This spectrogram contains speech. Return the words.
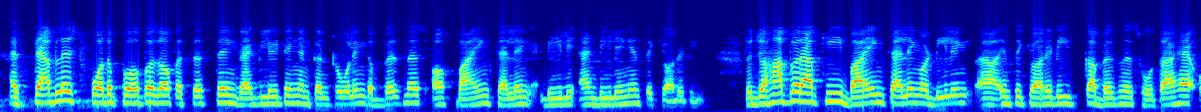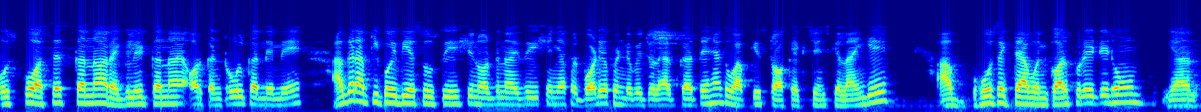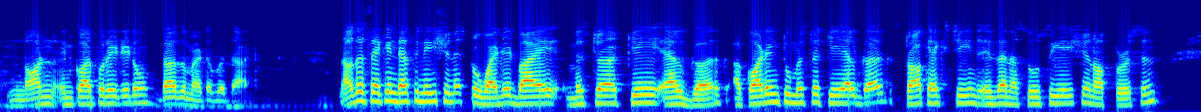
established for the purpose of assisting regulating and controlling the business of buying selling dealing and dealing in securities तो जहाँ पर आपकी buying selling और dealing in securities का business होता है उसको assist करना रेगुलेट करना है और कंट्रोल करने में अगर आपकी कोई भी एसोसिएशन ऑर्गेनाइजेशन या फिर बॉडी ऑफ़ इंडिविजुअल हेल्प करते हैं तो आपके स्टॉक एक्सचेंज कहलाएँगे। अब हो सकता है वो इनकॉर्पोरेटेड हो या नॉन इनकॉर्पोरेटेड हो does matter with now the second definition is provided by mister K L Garg according to mister K L Garg stock exchange is an association of person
